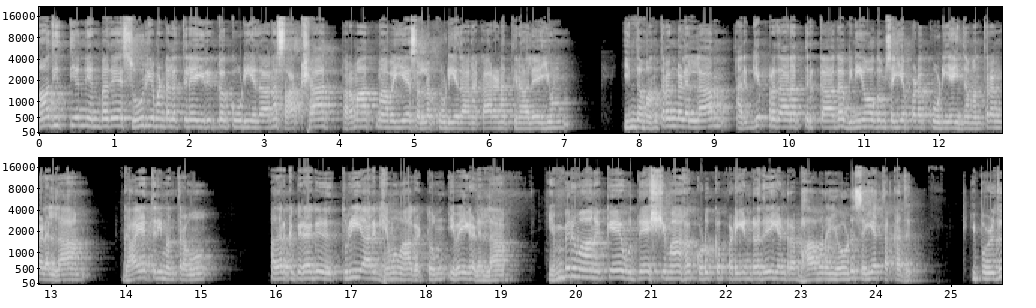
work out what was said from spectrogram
ஆதித்யன் என்பதே சூரிய மண்டலத்திலே இருக்கக்கூடியதான சாட்சாத் பரமாத்மாவையே சொல்லக்கூடியதான காரணத்தினாலேயும் இந்த மந்திரங்கள் எல்லாம் அர்க்கியப்பிரதானத்திற்காக விநியோகம் செய்யப்படக்கூடிய இந்த மந்திரங்கள் எல்லாம் காயத்ரி மந்திரமும் அதற்கு பிறகு துரியார்கியமும் ஆகட்டும் இவைகளெல்லாம் எம்பெருமானுக்கே உத்தேசியமாக கொடுக்கப்படுகின்றது என்ற பாவனையோடு செய்யத்தக்கது. இப்பொழுது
